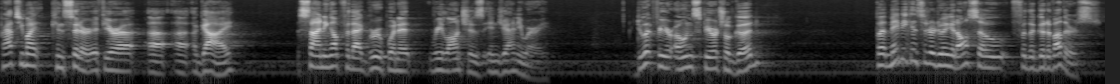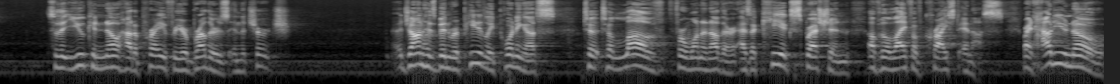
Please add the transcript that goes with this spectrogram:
Perhaps you might consider, if you're a, a, a guy, signing up for that group when it relaunches in January. Do it for your own spiritual good, but maybe consider doing it also for the good of others so that you can know how to pray for your brothers in the church. Uh, John has been repeatedly pointing us to, to love for one another as a key expression of the life of Christ in us. Right? How do you know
